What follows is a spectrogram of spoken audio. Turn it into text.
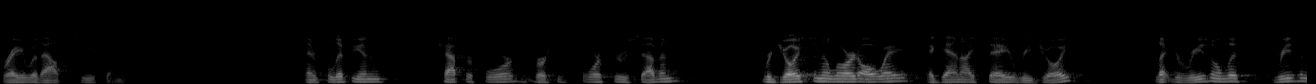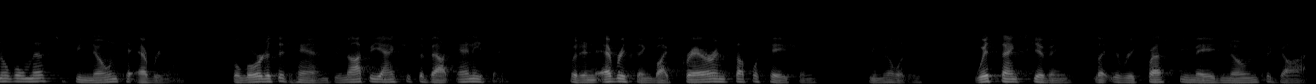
pray without ceasing. And Philippians chapter 4, verses 4 through 7, Rejoice in the Lord always. Again, I say, rejoice. Let your reasonableness, reasonableness be known to everyone. The Lord is at hand. Do not be anxious about anything, but in everything, by prayer and supplication, humility, with thanksgiving, let your requests be made known to God.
